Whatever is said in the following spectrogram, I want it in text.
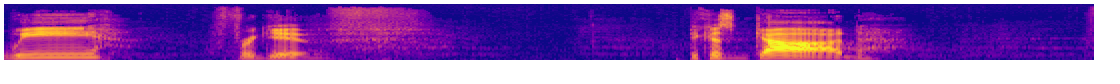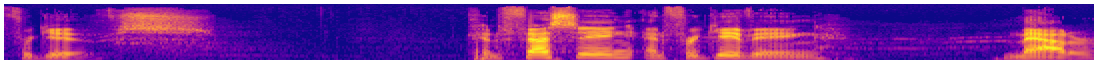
We forgive. Because God forgives. Confessing and forgiving matter.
